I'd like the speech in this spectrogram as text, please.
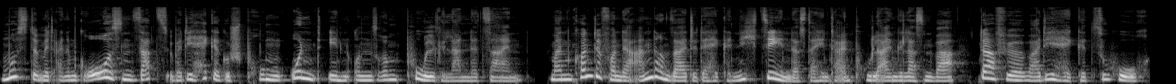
musste mit einem großen Satz über die Hecke gesprungen und in unserem Pool gelandet sein. Man konnte von der anderen Seite der Hecke nicht sehen, dass dahinter ein Pool eingelassen war. Dafür war die Hecke zu hoch,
